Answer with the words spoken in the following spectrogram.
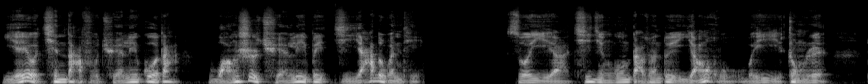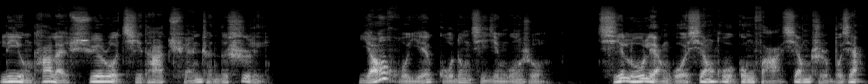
也有卿大夫权力过大、王室权力被挤压的问题。所以啊，齐景公打算对杨虎委以重任，利用他来削弱其他权臣的势力。杨虎也鼓动齐景公说：“齐鲁两国相互攻伐，相持不下。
